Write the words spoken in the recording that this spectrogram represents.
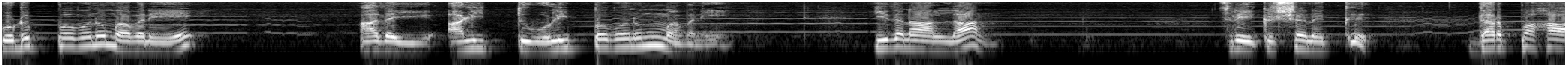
கொடுப்பவனும் அவனே அதை அழித்து ஒழிப்பவனும் அவனே. இதனால்தான் ஸ்ரீ கிருஷ்ணனுக்கு தர்பகா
